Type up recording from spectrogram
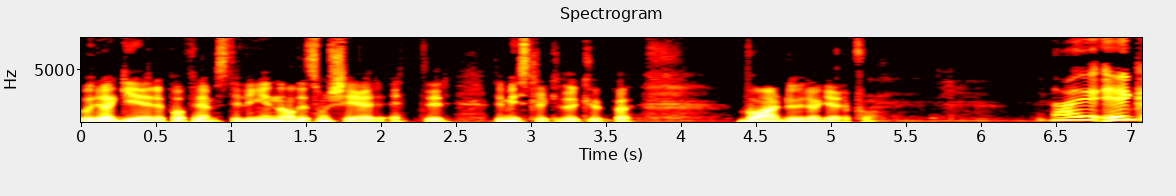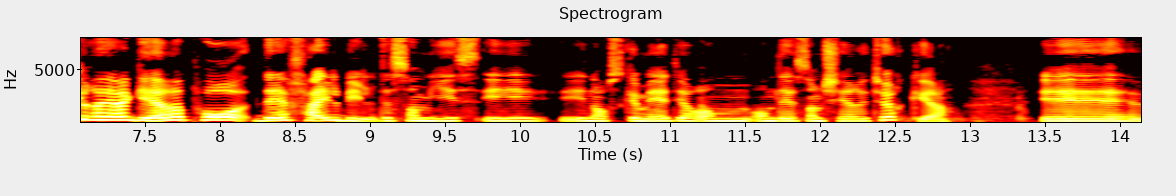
og reagerer på fremstillingen av det som skjer etter det mislykkede kuppet. Hva er det du reagerer på? Nei, Jeg reagerer på det feil bildet som gis i, i norske medier om, om, det som skjer i Tyrkia. Eh,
